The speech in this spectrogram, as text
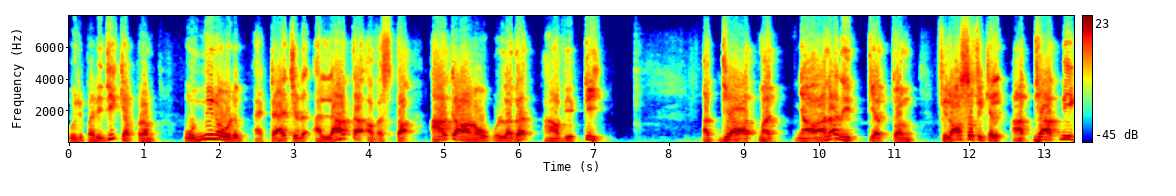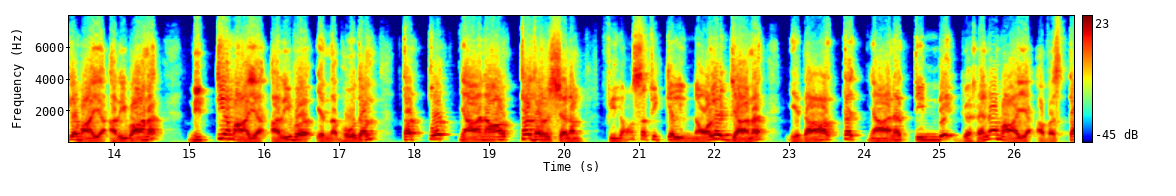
ഒരു പരിധിക്കപ്പുറം ഒന്നിനോടും അറ്റാച്ച്ഡ് അല്ലാത്ത അവസ്ഥ ആർക്കാണോ ഉള്ളത്? ആ വ്യക്തി. അധ്യാത്മജ്ഞാന നിത്യത്വം ഫിലോസഫിക്കൽ ആധ്യാത്മികമായ അറിവാണ് നിത്യമായ അറിവ് എന്ന ബോധം തത്വജ്ഞാനാർത്ഥ ദർശനം ഫിലോസഫിക്കൽ നോളജാണ് യഥാർത്ഥ ജ്ഞാനത്തിന്റെ ഗഹനമായ അവസ്ഥ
